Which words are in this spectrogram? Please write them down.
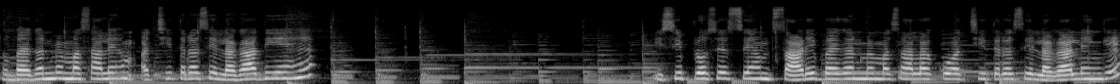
तो बैगन में मसाले हम अच्छी तरह से लगा दिए हैं। इसी प्रोसेस से हम सारे बैगन में मसाला को अच्छी तरह से लगा लेंगे।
